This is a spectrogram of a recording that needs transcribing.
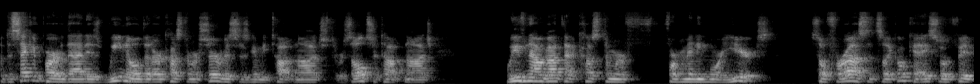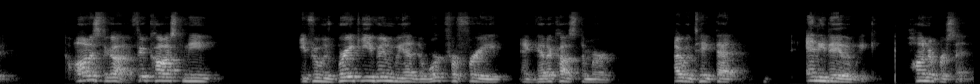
but the second part of that is we know that our customer service is going to be top notch. The results are top notch. We've now got that customer for many more years. So for us, it's like, okay, so if it, honest to God, if it cost me, if it was break even, we had to work for free and get a customer, I would take that any day of the week, 100%.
